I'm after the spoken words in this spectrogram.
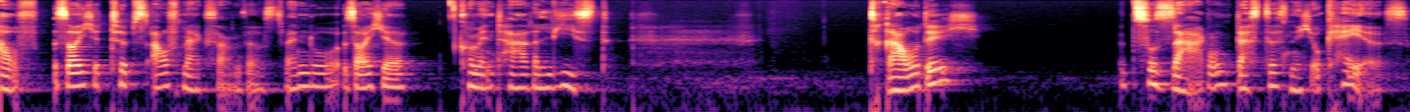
auf solche Tipps aufmerksam wirst, wenn du solche Kommentare liest. Trau dich zu sagen, dass das nicht okay ist.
